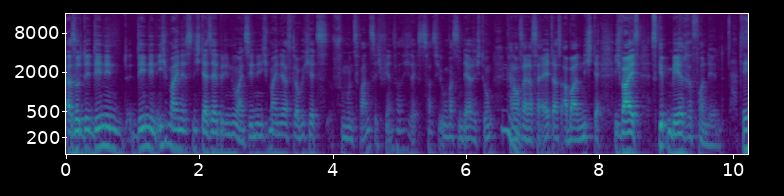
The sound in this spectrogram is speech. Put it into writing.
also den, den, den, den ich meine, ist nicht derselbe, den du meinst. Den, den ich meine, der ist, glaube ich, jetzt 25, 24, 26, irgendwas in der Richtung. Hm. Kann auch sein, dass er älter ist, aber nicht der. Ich weiß, es gibt mehrere von denen. Die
